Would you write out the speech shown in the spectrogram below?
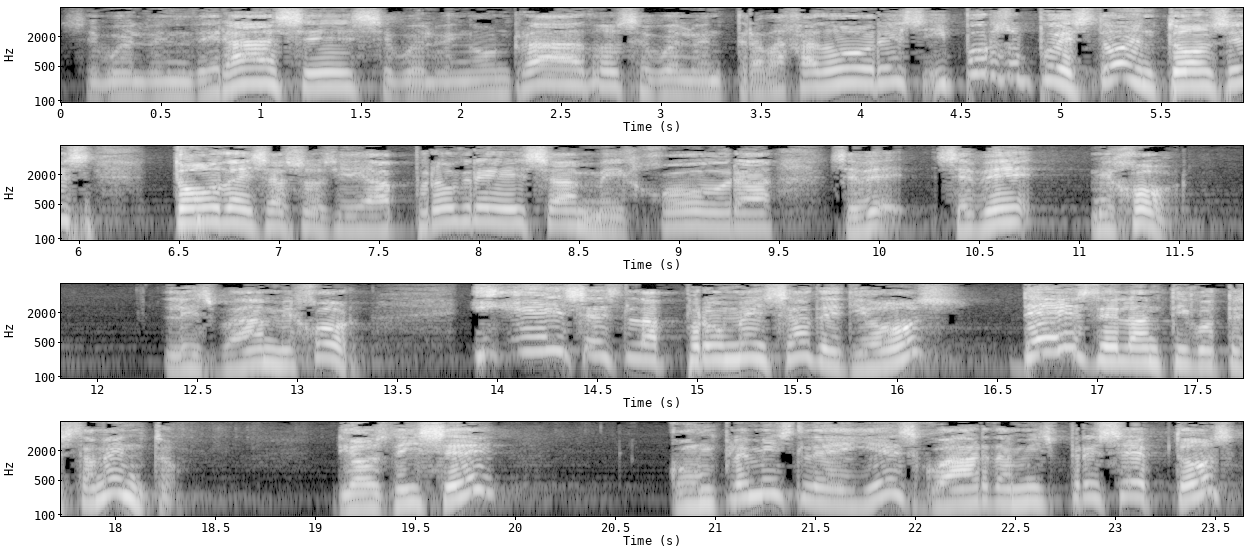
se vuelven veraces, se vuelven honrados, se vuelven trabajadores y por supuesto entonces toda esa sociedad progresa, mejora, se ve, se ve mejor, les va mejor. Y esa es la promesa de Dios desde el Antiguo Testamento. Dios dice, cumple mis leyes, guarda mis preceptos,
